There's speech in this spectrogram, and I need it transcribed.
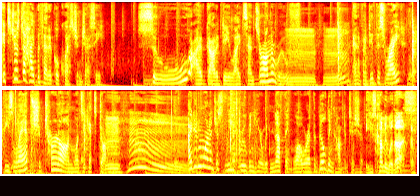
It's just a hypothetical question, Jesse. So, I've got a daylight sensor on the roof. Mm-hmm. And if I did this right, these lamps should turn on once it gets dark. Hmm. I didn't want to just leave Ruben here with nothing while we're at the building competition. He's coming with us.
